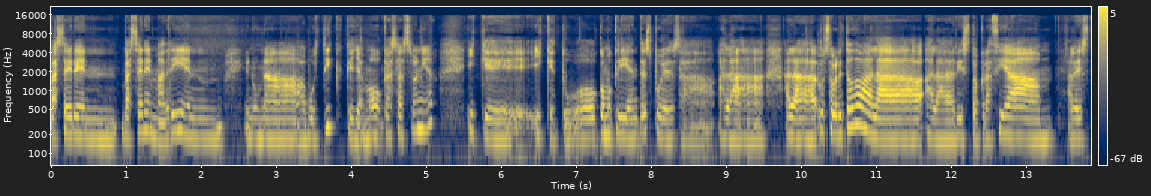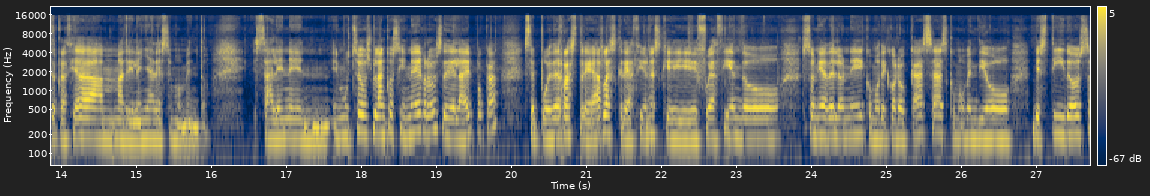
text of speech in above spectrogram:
va a ser en, va a ser en Madrid, en, una boutique que llamó Casa Sonia y que, y que tuvo como clientes pues a, la, a la, sobre todo a la, a la aristocracia, a la aristocracia madrileña de ese momento salen en, muchos blancos y negros de la época, se puede rastrear las creaciones que fue haciendo Sonia Delaunay, cómo decoró casas, cómo vendió vestidos.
